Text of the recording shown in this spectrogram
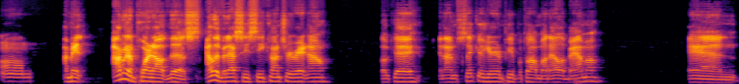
Um, I mean, I'm going to point out this. I live in SEC country right now. Okay. And I'm sick of hearing people talking about Alabama and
